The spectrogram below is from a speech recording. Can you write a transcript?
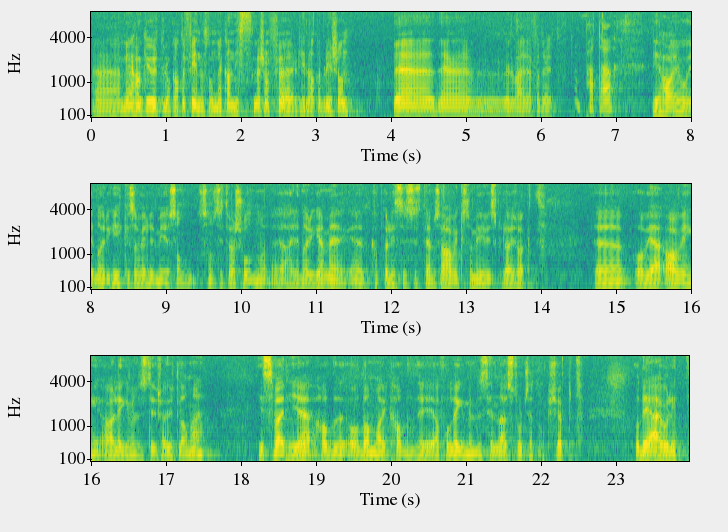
Eh, men jeg kan ikke utelukke at det finnes noen mekanismer som fører til at det blir sånn. Det, det vil være for drøyt. Patter? Vi har jo i Norge ikke så veldig mye sånn som situasjonen er i Norge. Med et kapitalistisk system så har vi ikke så mye vi skulle ha sagt. Uh, og vi er avhengig av legemiddelutstyr fra utlandet. I Sverige hadde, og Danmark hadde de iallfall legemiddelutstyr. Det er stort sett oppkjøpt. Og det er jo litt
